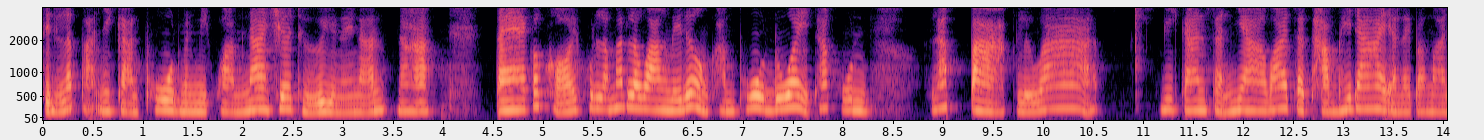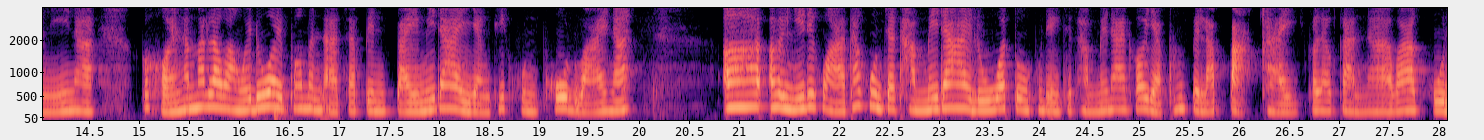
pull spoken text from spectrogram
ศิลปะในการพูด มันมีความน่าเชื่อถืออยู่ในนั้นนะคะ แต่ก็ขอให้คุณระมัดระวังในเรื่องของคำพูดด้วย ถ้าคุณรับปากหรือว่ามีการสัญญาว่าจะทำให้ได้อะไรประมาณนี้นะ ก็ขอให้ระมัดระวังไว้ด้วย เพราะมันอาจจะเป็นไปไม่ได้อย่างที่คุณพูดไว้นะเออเอาอย่างนี้ดีกว่า ถ้าคุณจะทำไม่ได้ รู้ว่าตัวคุณเองจะทำไม่ได้ ก็อย่าเพิ่งไปรับปากใครก็แล้วกันนะว่าคุณ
